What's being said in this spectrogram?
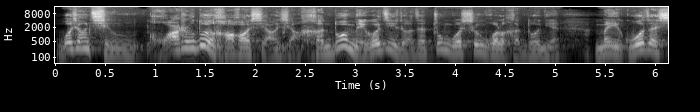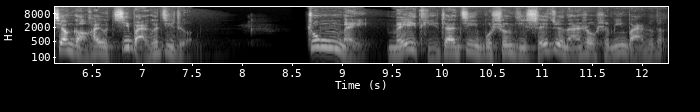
我想请华盛顿好好想一想，很多美国记者在中国生活了很多年，美国在香港还有几百个记者，中美媒体战进一步升级，谁最难受是明摆着的。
